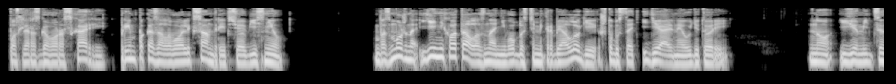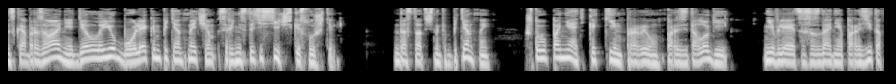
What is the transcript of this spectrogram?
После разговора с Харри, Прим показал его Александре и все объяснил. Возможно, ей не хватало знаний в области микробиологии, чтобы стать идеальной аудиторией. Но ее медицинское образование делало ее более компетентной, чем среднестатистический слушатель. Достаточно компетентной, чтобы понять, каким прорывом в паразитологии – является создание паразитов,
